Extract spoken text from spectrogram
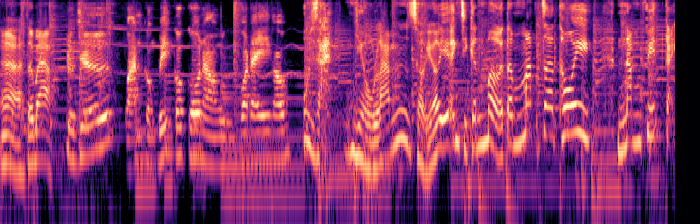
À, tôi bao được chứ. Anh còn biết có cô nào qua đây không? Ui giời, nhiều lắm. Trời ơi, anh chỉ cần mở tầm mắt ra thôi. 5 feet cạnh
